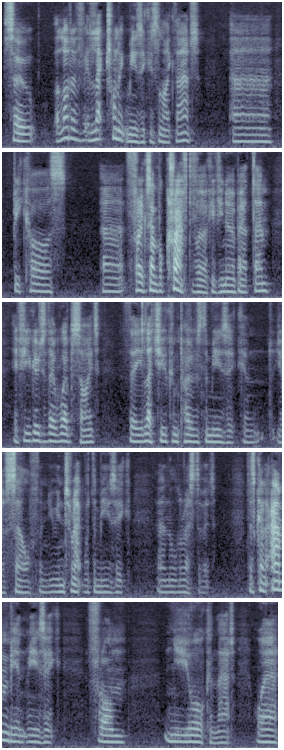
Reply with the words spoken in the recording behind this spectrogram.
So a lot of electronic music is like that, uh, because, uh, for example, Kraftwerk, if you know about them, if you go to their website, they let you compose the music and yourself, and you interact with the music, and all the rest of it. There's kind of ambient music from New York and that, where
